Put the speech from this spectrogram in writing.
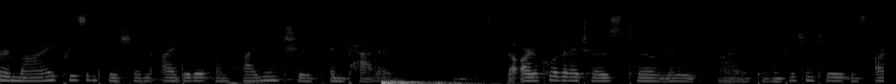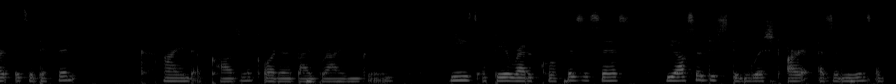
For my presentation, I did it on finding truth in pattern. The article that I chose to relate my presentation to is Art is a Different Kind of Cosmic Order by Brian Greene. He's a theoretical physicist. He also distinguished art as a means of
